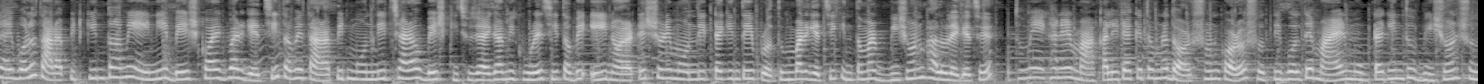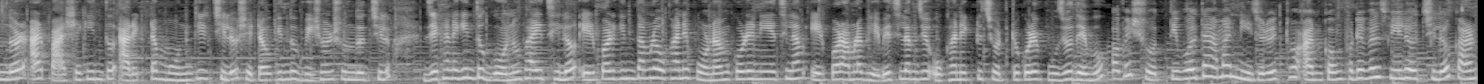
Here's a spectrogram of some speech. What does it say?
যাই বলো, তারাপীঠ কিন্তু আমি এই নিয়ে বেশ কয়েকবার গেছি। তবে তারাপীঠ মন্দির ছাড়াও বেশ কিছু জায়গা আমি ঘুরেছি। তবে এই নরাটেশ্বরী মন্দিরটা কিন্তু এই প্রথমবার গেছি, কিন্তু আমার ভীষণ ভালো লেগেছে। প্রথমে এখানের মা কালীটাকে তোমরা দর্শন করো। সত্যি বলতে মায়ের মুখটা কিন্তু ভীষণ সুন্দর, আর পাশে কিন্তু আরেকটা মন্দির ছিল, সেটাও কিন্তু ভীষণ সুন্দর ছিল, যেখানে কিন্তু গনু ভাই ছিল। এরপর কিন্তু আমরা ওখানে প্রণাম করে নিয়েছিলাম। এরপর আমরা ভেবেছিলাম যে ওখানে একটু ছোট্ট করে পুজো দেব। তবে সত্যি বলতে আমার নিজেরও একটু আনকমফোর্টেবল ফিল হচ্ছিল, কারণ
